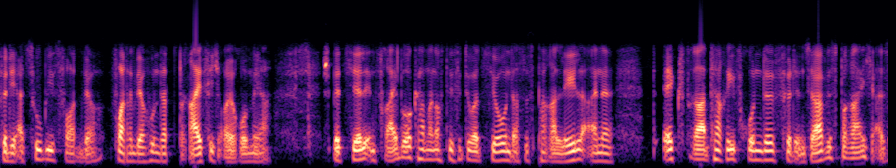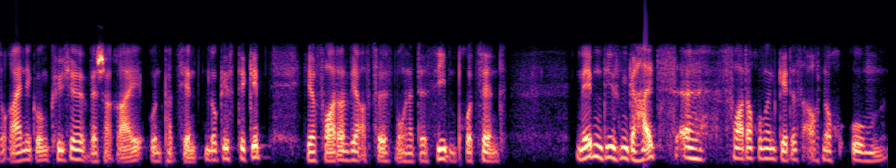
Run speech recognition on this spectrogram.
Für die Azubis fordern wir, fordern wir 130 Euro mehr. Speziell in Freiburg haben wir noch die Situation, dass es parallel eine extra Tarifrunde für den Servicebereich, also Reinigung, Küche, Wäscherei und Patientenlogistik gibt. Hier fordern wir auf zwölf Monate sieben Prozent. Neben diesen Gehaltsforderungen geht es auch noch um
